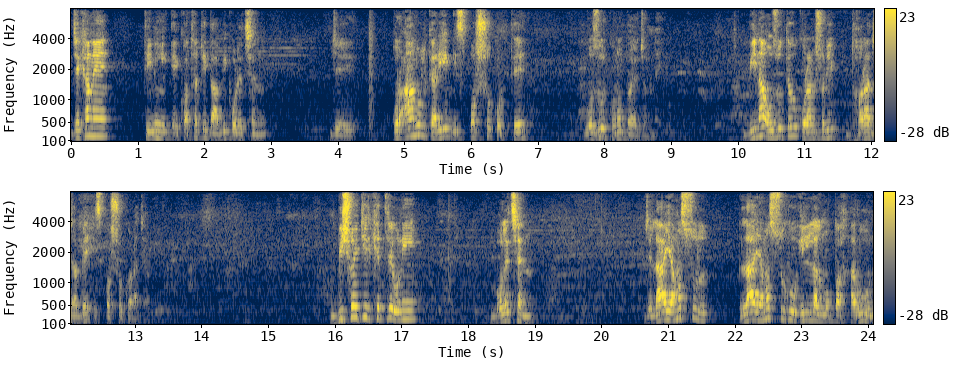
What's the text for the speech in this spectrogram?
যেখানে তিনি এই কথাটি দাবি করেছেন যে, কোরআনুল করিম স্পর্শ করতে ওজুর কোনো প্রয়োজন নেই। বিনা অজুতেও কোরআন শরীফ ধরা যাবে, স্পর্শ করা যাবে। বিষয়টির ক্ষেত্রে উনি বলেছেন যে লা ইয়ামাসুল ইল্লাল মুতাহহারুন।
